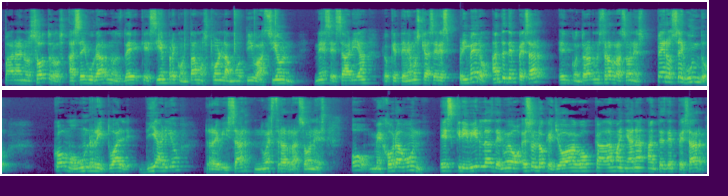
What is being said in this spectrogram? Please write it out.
para nosotros asegurarnos de que siempre contamos con la motivación necesaria, lo que tenemos que hacer es, primero, antes de empezar, encontrar nuestras razones, pero segundo, como un ritual diario, revisar nuestras razones. O mejor aún, escribirlas de nuevo. Eso es lo que yo hago cada mañana antes de empezar.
